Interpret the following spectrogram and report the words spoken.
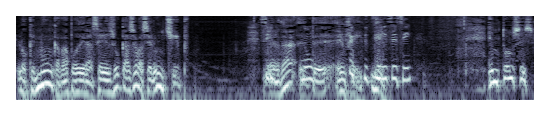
Lo que nunca va a poder hacer en su casa va a ser un chip. ¿Verdad? en fin. sí, sí, sí. Entonces,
